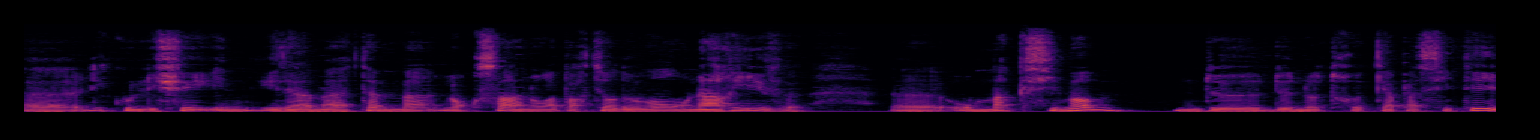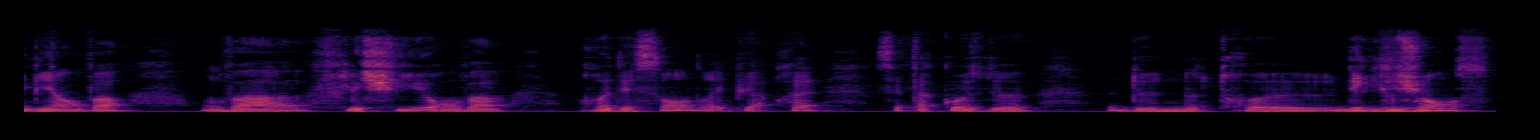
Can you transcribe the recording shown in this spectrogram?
euh, à partir du moment où on arrive euh, au maximum de, notre capacité, eh bien on va, on va fléchir, on va redescendre, et puis après, c'est à cause de, de notre négligence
